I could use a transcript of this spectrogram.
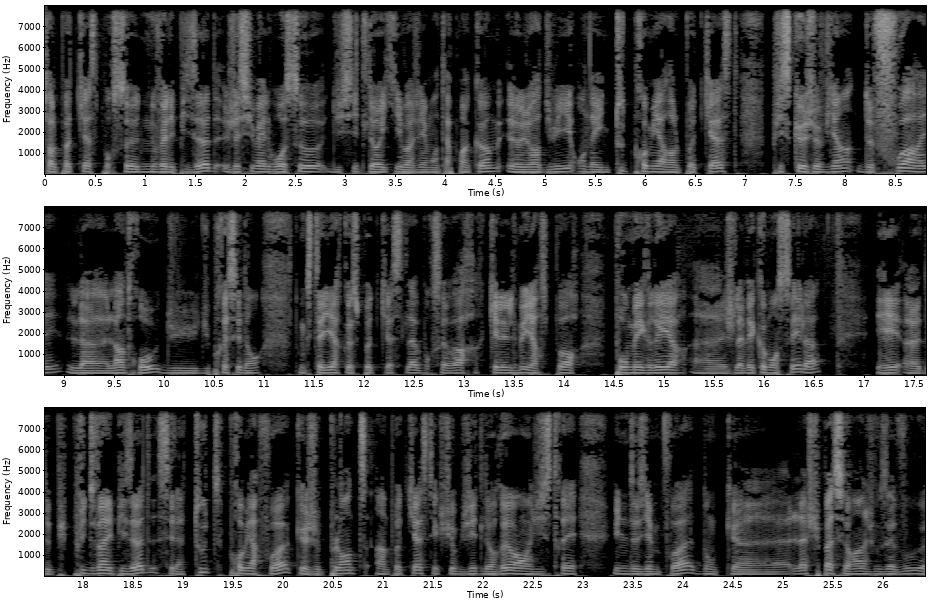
Sur le podcast pour ce nouvel épisode. Je suis Maël Brosseau du site leréquilibragealimentaire.com et aujourd'hui on a une toute première dans le podcast puisque je viens de foirer l'intro du, précédent. Donc c'est-à-dire que ce podcast là pour savoir quel est le meilleur sport pour maigrir, euh, je l'avais commencé là. Et euh, depuis plus de 20 épisodes, c'est la toute première fois que je plante un podcast et que je suis obligé de le réenregistrer une deuxième fois. Donc euh, là, je suis pas serein, je vous avoue.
